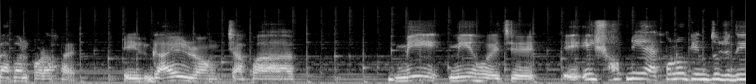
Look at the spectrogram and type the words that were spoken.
ব্যাপার করা হয়। এই গায়ের রং চাপা, মেয়ে মেয়ে হয়েছে এই সব নিয়ে এখনও কিন্তু যদি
